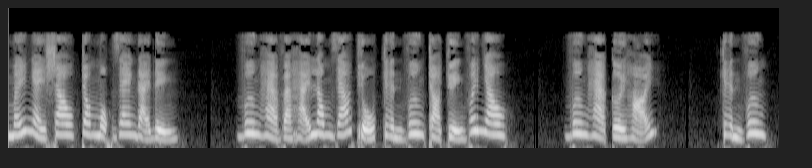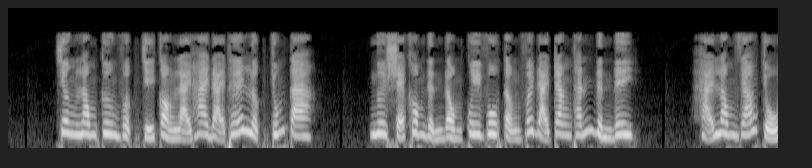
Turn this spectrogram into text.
Mấy ngày sau, trong một gian đại điện, Vương Hà và Hải Long giáo chủ Kình Vương trò chuyện với nhau. Vương Hà cười hỏi. Kình Vương. Chân Long cương vực chỉ còn lại hai đại thế lực chúng ta. Ngươi sẽ không định đồng quy vu tận với Đại Trăng Thánh Đình đi. Hải Long giáo chủ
